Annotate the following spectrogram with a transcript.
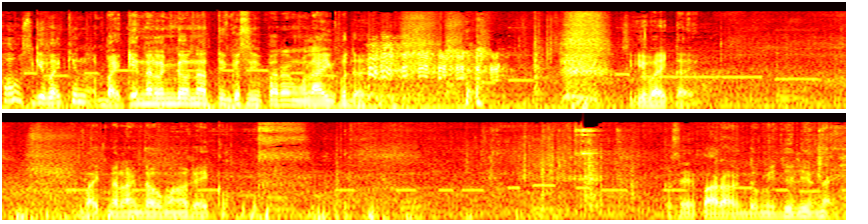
Oh, sige, bike na. Bike na lang daw natin kasi parang malayo pa daw. sige, bike tayo. Bike na lang daw mga kaiko. Kasi parang dumidilim na eh.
